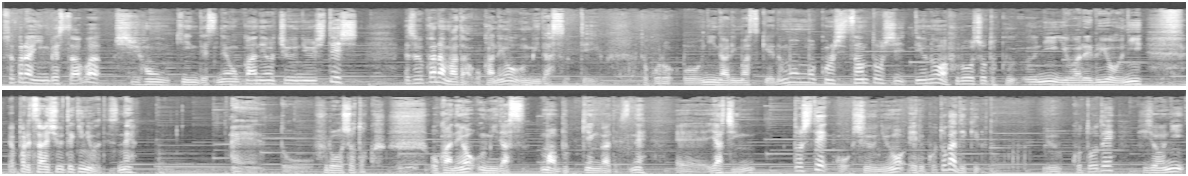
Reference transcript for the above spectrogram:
それからインベスターは資本金ですね。お金を注入してそれからまたお金を生み出すっていうところになりますけれども、もうこの資産投資っていうのは不労所得に言われるようにやっぱり最終的にはですね、不労所得お金を生み出す、まあ、物件がですね、えー、家賃としてこう収入を得ることができるということで非常に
